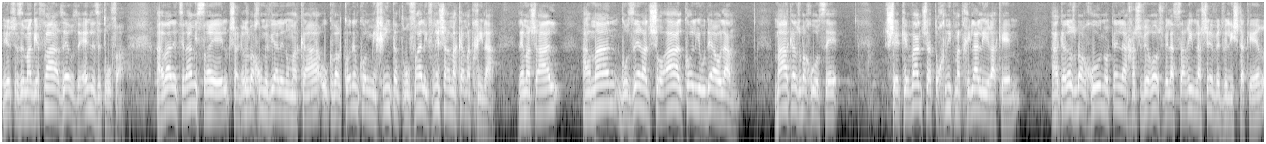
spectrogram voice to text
יש איזה מגפה, זהו זה, אין לזה תרופה. אבל אצל עם ישראל, כשהקדוש ברוך הוא מביא עלינו מכה, הוא כבר קודם כל מכין את התרופה לפני שהמכה מתחילה. למשל, המן גוזר על שואה על כל יהודי העולם. מה הקדוש ברוך הוא עושה? שכיוון שהתוכנית מתחילה להירקם, הקדוש ברוך הוא נותן לאחשוורוש ולשרים לשבת ולהשתכר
